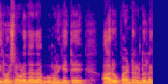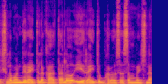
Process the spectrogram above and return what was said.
ఈ రోజున కూడా దాదాపుగా మనకైతే ఆరు పాయింట్ రెండు లక్షల మంది రైతుల ఖాతాలో ఈ రైతు భరోసా సంబంధించిన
